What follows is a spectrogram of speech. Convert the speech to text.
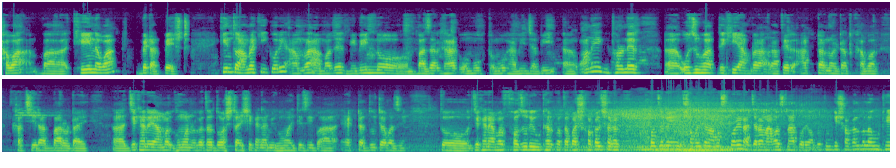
খাওয়া বা খেয়ে নেওয়া বেটার বেস্ট কিন্তু আমরা কি করি? আমরা আমাদের বিভিন্ন বাজার ঘাট অমুক তমুক হাবি জাবি অনেক ধরনের অজুহাত দেখিয়ে আমরা রাতের আটটা, নয়টার খাবার খাচ্ছি, রাত বারোটায়। যেখানে আমার ঘুমানোর কথা দশটায় সেখানে আমি ঘুমাইতেছি, বা একটা, দুইটা বাজে। তো যেখানে আমার ফজরে উঠার কথা বা সকাল সকাল, ফজরে সবাই তো নামাজ পড়ে না, যারা নামাজ না পড়ে, অন্তত সকালবেলা উঠে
